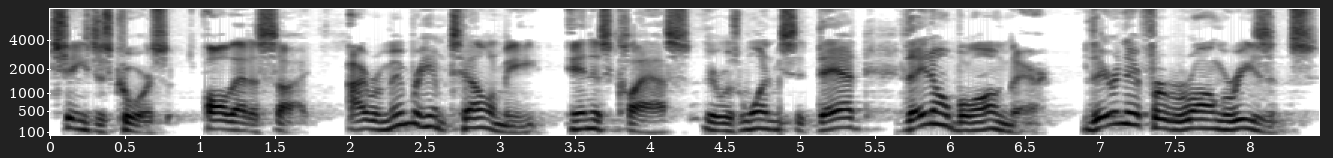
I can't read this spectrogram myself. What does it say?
changed his course. All that aside. I remember him telling me in his class, there was one, he said, Dad, they don't belong there. They're in there for wrong reasons.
